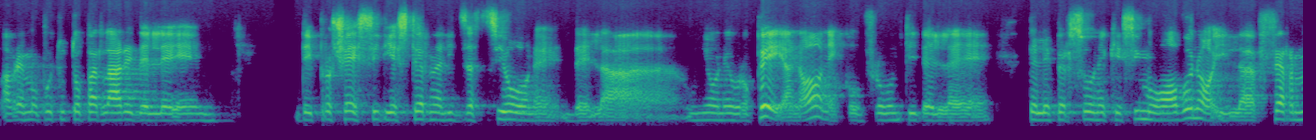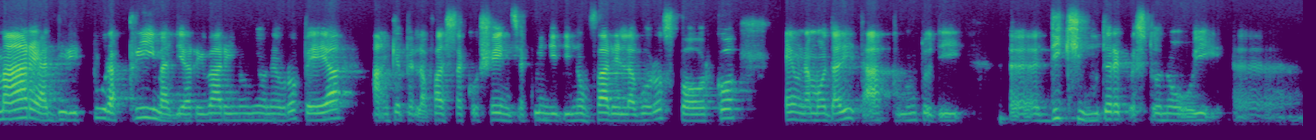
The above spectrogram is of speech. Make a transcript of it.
avremmo potuto parlare delle, dei processi di esternalizzazione dell'Unione Europea no? nei confronti delle, delle persone che si muovono, il fermare addirittura prima di arrivare in Unione Europea, anche per la falsa coscienza, quindi di non fare il lavoro sporco, è una modalità appunto di, eh, di chiudere questo noi eh,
